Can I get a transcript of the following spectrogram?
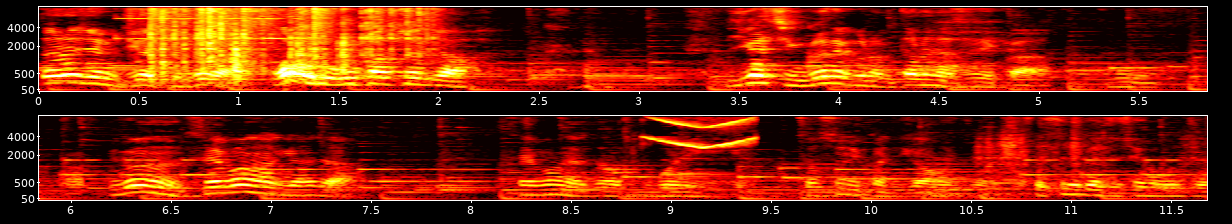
떨어지면 네가 진 거야. 어우 깜짝이야 네가 진 거네 그럼 떨어졌으니까. 음, 이거는 세 번 하게 하자. 세 번에서 두 번이 졌으니까 네가 먼저. 됐으니까 이제 제가 먼저.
